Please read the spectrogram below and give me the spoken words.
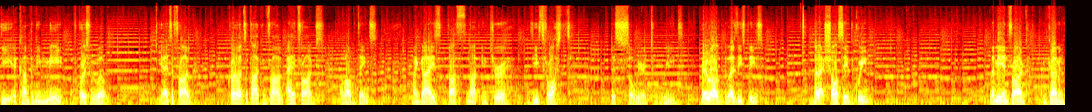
thee accompany me? Of course we will. Yeah, it's a frog. Chrono, it's a talking frog. I hate frogs, of all the things. My guise doth not incur the thrust. This is so weird to read. Very well, do as these please. But I shall save the queen. Let me in, frog. I'm coming.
